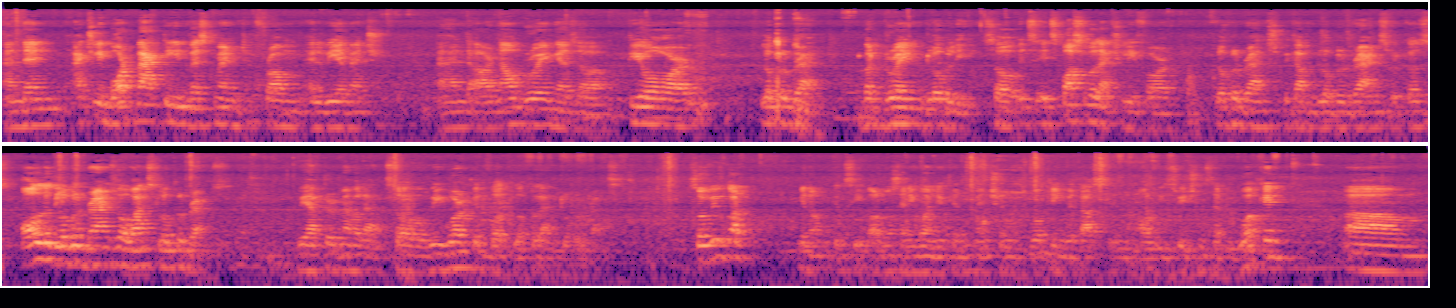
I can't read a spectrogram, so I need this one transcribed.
and then actually bought back the investment from LVMH, and are now growing as a pure local brand but growing globally. So it's it's possible actually for local brands to become global brands because all the global brands were once local brands. We have to remember that. So we work with both local and global brands. So we've got, you know, you can see almost anyone you can mention is working with us in all these regions that we work in. Um,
